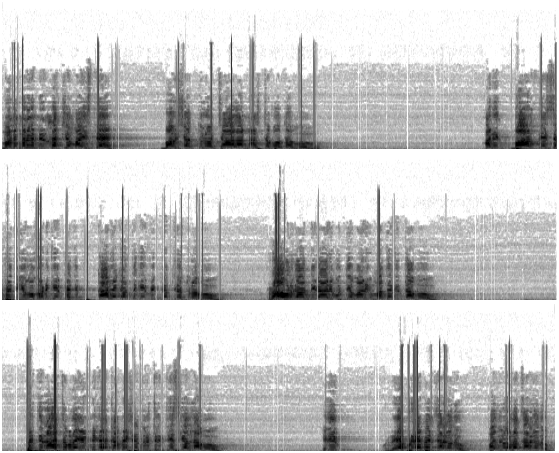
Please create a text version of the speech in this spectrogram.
మనం కనుక నిర్లక్ష్యం వహిస్తే భవిష్యత్తులో చాలా నష్టపోతాము. అని భారతదేశ ప్రతి యువకుడికి ప్రతి కార్యకర్తకి విజ్ఞప్తి చేస్తున్నాము. రాహుల్ గాంధీ గారి ఉద్యమానికి మద్దతు ఇద్దాము. ప్రతి రాష్ట్రంలో ఎన్నికల కమిషన్ దృష్టికి తీసుకెళ్దాము. ఇది రేపు రేపే జరగదు. పది రోజుల్లో జరగదు.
